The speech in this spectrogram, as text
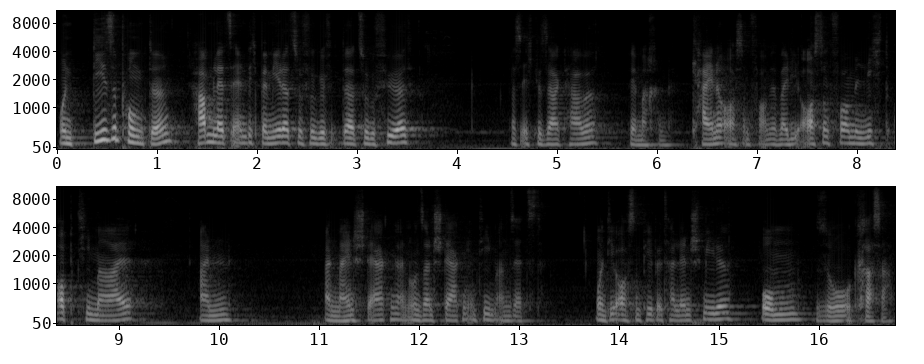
Und diese Punkte haben letztendlich bei mir dazu, für, dazu geführt, dass ich gesagt habe, wir machen keine Awesome-Formel, weil die Awesome-Formel nicht optimal an, an meinen Stärken, an unseren Stärken im Team ansetzt. Und die Awesome People Talentschmiede umso krasser.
